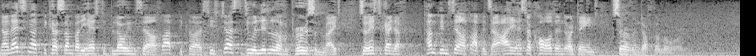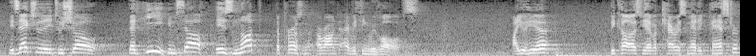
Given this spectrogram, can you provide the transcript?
Now, that's not because somebody has to blow himself up, because he's just too little of a person, right? So he has to kind of pump himself up and say, I, as a called and ordained servant of the Lord. It's actually to show that he himself is not the person around everything revolves. Are you here because you have a charismatic pastor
